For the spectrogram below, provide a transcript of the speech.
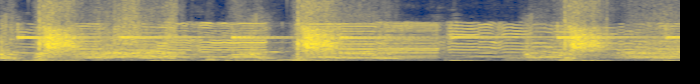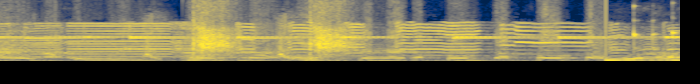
ทำไปได้ดูบ้านอยู่นอุ้ยตกหน้าอกยังไงครับโดนตัดตอกตัดหัวอะ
